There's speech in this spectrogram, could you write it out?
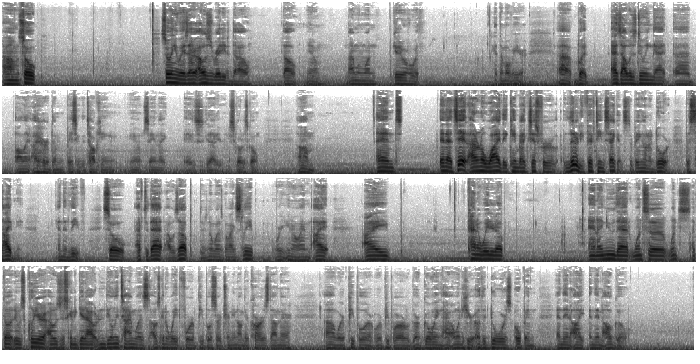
Um, so so anyways, I, I was ready to dial dial, you know, 911, get it over with. Get them over here. Uh, but as I was doing that, uh, all I, I heard them basically talking, you know, saying like, "Hey, let's just get out of here. Let's go. Let's go." Um, and and that's it. I don't know why they came back just for literally 15 seconds to bang on a door beside me and then leave. So after that, I was up. There's no one going back to sleep. We're, you know, and I, I kind of waited up, and I knew that once, uh, once I thought it was clear, I was just gonna get out. And the only time was I was gonna wait for people to start turning on their cars down there, uh, where people are, where people are, are going. I, I want to hear other doors open, and then I, and then I'll go.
